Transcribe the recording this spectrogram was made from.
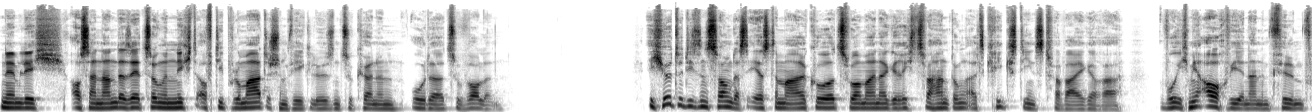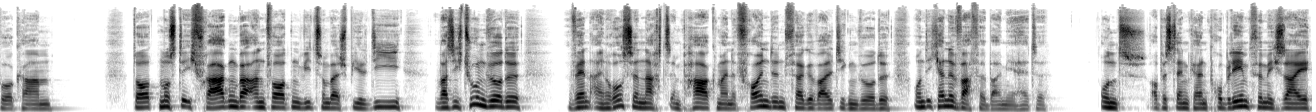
nämlich Auseinandersetzungen nicht auf diplomatischem Weg lösen zu können oder zu wollen. Ich hörte diesen Song das erste Mal kurz vor meiner Gerichtsverhandlung als Kriegsdienstverweigerer, wo ich mir auch wie in einem Film vorkam. Dort musste ich Fragen beantworten, wie zum Beispiel die, was ich tun würde, wenn ein Russe nachts im Park meine Freundin vergewaltigen würde und ich eine Waffe bei mir hätte. Und ob es denn kein Problem für mich sei,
